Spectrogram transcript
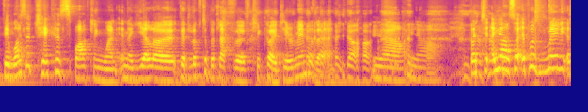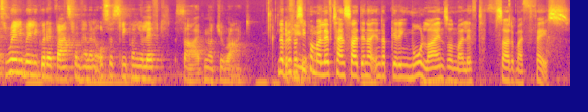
There was a Checkers sparkling one in a yellow that looked a bit like Veuve Clicquot. Do you remember that? yeah. Yeah, yeah. But uh, yeah, so it was really, it's really, really good advice from him. And also sleep on your left side, not your right. No, but if, if you... I sleep on my left hand side, then I end up getting more lines on my left side of my face.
